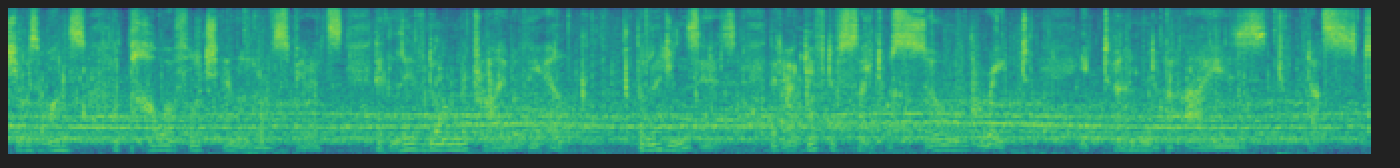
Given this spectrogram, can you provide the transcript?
She was once a powerful channeler of spirits that lived among the tribe of the Elk. The legend says that her gift of sight was so great, it turned her eyes to dust.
